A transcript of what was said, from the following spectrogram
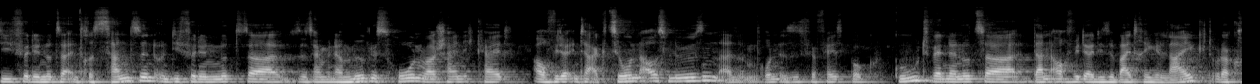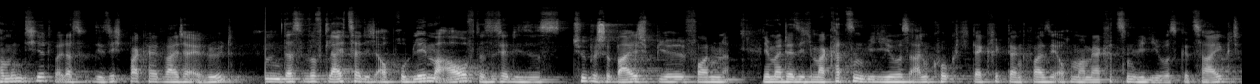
die für den Nutzer interessant sind und die für den Nutzer sozusagen mit einer möglichst hohen Wahrscheinlichkeit auch wieder Interaktionen auslösen. Also im Grunde ist es für Facebook gut, wenn der Nutzer dann auch wieder diese Beiträge liked oder kommentiert, weil das die Sichtbarkeit weiter erhöht. Das wirft gleichzeitig auch Probleme auf. Das ist ja dieses typische Beispiel von jemand, der sich immer Katzenvideos anguckt, der kriegt dann quasi auch immer mehr Katzenvideos gezeigt,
